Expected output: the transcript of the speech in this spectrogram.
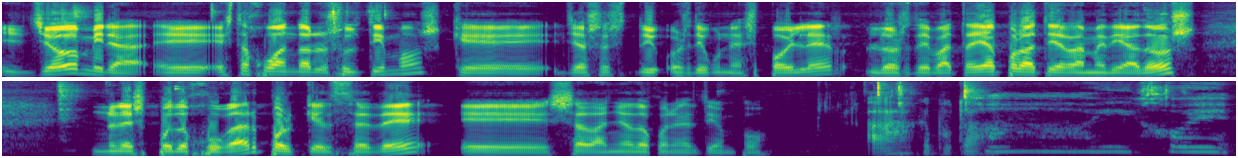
yo, mira, eh, he estado jugando a los últimos, que ya os, digo un spoiler, los de Batalla por la Tierra Media 2, no les puedo jugar porque el CD se ha dañado con el tiempo. Ah, qué putada. Ay, joder.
